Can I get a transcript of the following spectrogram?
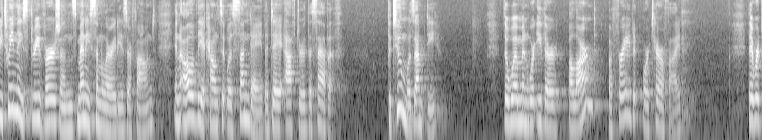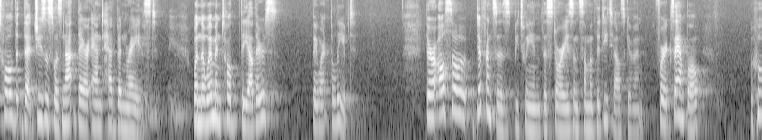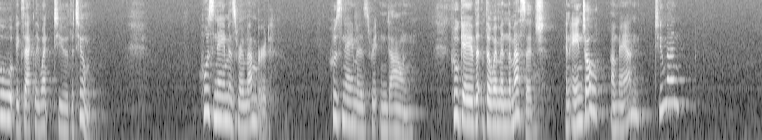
Between these three versions, many similarities are found. In all of the accounts, it was Sunday, the day after the Sabbath. The tomb was empty. The women were either alarmed, afraid, or terrified. They were told that Jesus was not there and had been raised. When the women told the others, they weren't believed. There are also differences between the stories and some of the details given. For example, who exactly went to the tomb? Whose name is remembered? Whose name is written down? Who gave the women the message? An angel? A man? Two men?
